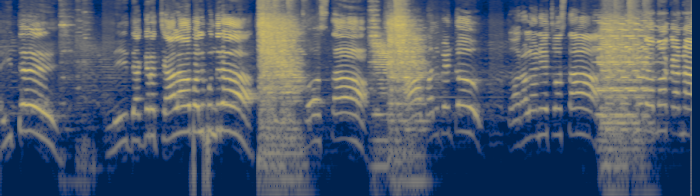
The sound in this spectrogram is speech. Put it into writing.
అయితే నీ దగ్గర చాలా బలుపు ఉందిరా. చూస్తా. ఆ బలుపేంటో త్వరలోనే చూస్తా. చూడమ్మా కన్నా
